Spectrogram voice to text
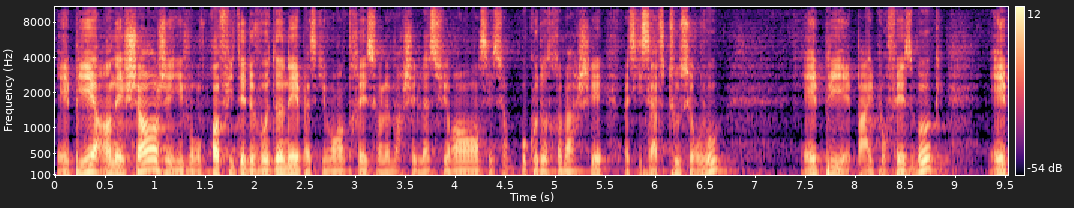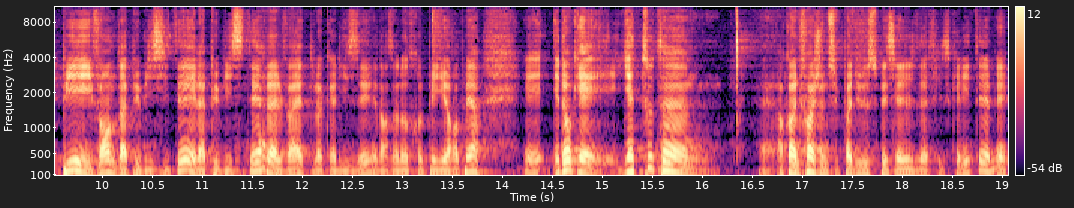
Et puis, en échange, ils vont profiter de vos données parce qu'ils vont entrer sur le marché de l'assurance et sur beaucoup d'autres marchés parce qu'ils savent tout sur vous. Et puis, pareil pour Facebook. Et puis, ils vendent de la publicité et la publicité, elle, elle va être localisée dans un autre pays européen. Et, donc, il y, a tout un... Encore une fois, je ne suis pas du tout spécialiste de la fiscalité, mais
